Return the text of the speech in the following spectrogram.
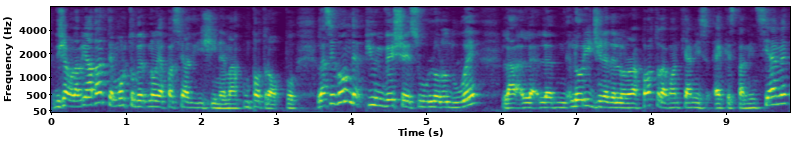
diciamo la prima parte è molto per noi appassionati di cinema, un po' troppo. La seconda è più invece su loro due, la, la, l'origine del loro rapporto, da quanti anni è che stanno insieme,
